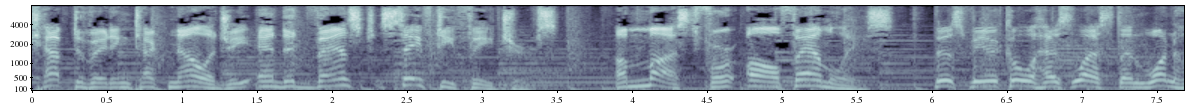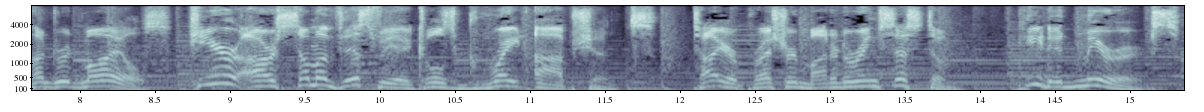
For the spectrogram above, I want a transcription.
captivating technology, and advanced safety features. A must for all families. This vehicle has less than 100 miles. Here are some of this vehicle's great options. Tire pressure monitoring system, heated mirrors,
